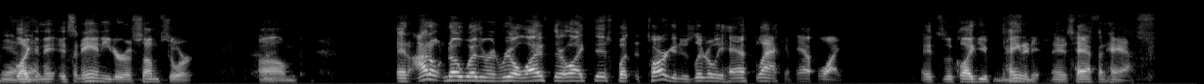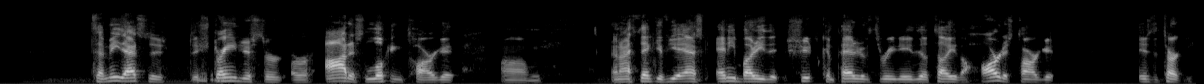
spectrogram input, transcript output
yeah like yeah. an it's an anteater of some sort. Um, and I don't know whether in real life they're like this, but the target is literally half black and half white. It's look like you painted it, and it's half and half. To me, that's the the strangest or, or oddest looking target. Um, and I think if you ask anybody that shoots competitive 3D, they'll tell you the hardest target is the turkey.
